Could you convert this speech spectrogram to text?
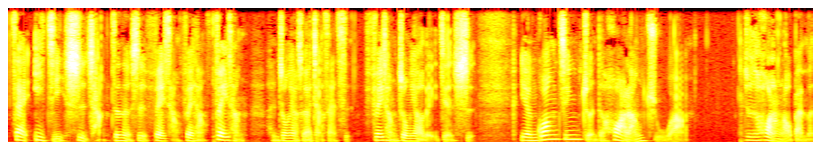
在一级市场真的是非常非常非常很重要，所以要讲三次，非常重要的一件事。眼光精准的画廊主啊，就是画廊老板们，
